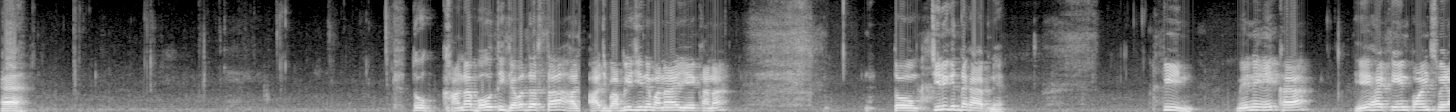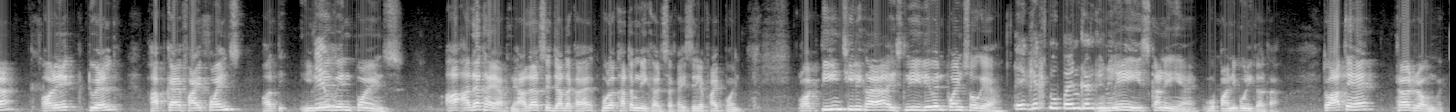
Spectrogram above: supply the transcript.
है। तो खाना बहुत ही ज़बरदस्त था। आज आज बाबली जी ने बनाया ये खाना। तो चिली कितना खाया आपने? तीन। मैंने एक खाया ये है टेन पॉइंट्स मेरा और एक ट्वेल्व आपका है फाइव पॉइंट्स और इलेवन पॉइंट्स आधा खाया आपने आधा से ज़्यादा खाया पूरा ख़त्म नहीं कर सका इसलिए फाइव पॉइंट और तीन चिली खाया इसलिए इलेवन पॉइंट्स हो गया। एक एक टू पॉइंट करके नहीं इसका नहीं है वो पानीपुरी का था। तो आते हैं थर्ड राउंड में।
